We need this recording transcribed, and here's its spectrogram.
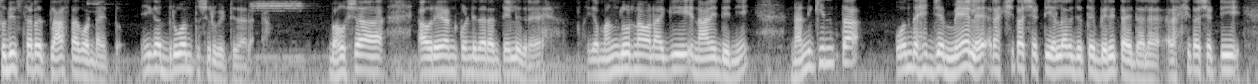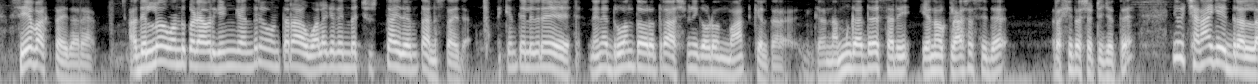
Sudeep sir class ತಗೊಂಡಾಯಿತು. ಈಗ ಧ್ರುವಂತ ಶುರು ಬಿಟ್ಟಿದ್ದಾರೆ ಬಹುಶಃ ಅವ್ರು ಏನು ಅಂದ್ಕೊಂಡಿದ್ದಾರೆ ಅಂತೇಳಿದರೆ ಈಗ ಮಂಗಳೂರಿನವನಾಗಿ ನಾನಿದ್ದೀನಿ. ನನಗಿಂತ ಒಂದು ಹೆಜ್ಜೆ ಮೇಲೆ ರಕ್ಷಿತಾ ಶೆಟ್ಟಿ ಎಲ್ಲರ ಜೊತೆ ಬೆರಿತಾ ಇದ್ದಾರೆ. ರಕ್ಷಿತಾ ಶೆಟ್ಟಿ ಸೇವ್ ಆಗ್ತಾ ಇದ್ದಾರೆ. ಅದೆಲ್ಲೋ ಒಂದು ಕಡೆ ಅವ್ರಿಗೆ ಹೆಂಗೆ ಅಂದರೆ ಒಂಥರ ಒಳಗಡೆಯಿಂದ ಚುಸ್ತಾ ಇದೆ ಅಂತ ಅನಿಸ್ತಾ ಇದೆ. ಯಾಕೆಂತ ಹೇಳಿದರೆ ನೆನೆ ಧ್ರುವಂತ ಅವ್ರ ಹತ್ರ ಅಶ್ವಿನಿ ಗೌಡ ಒಂದು ಮಾತು ಕೇಳ್ತಾರೆ. ಈಗ ನಮಗಾದರೆ ಸರಿ, ಏನೋ ಕ್ಲಾಸಸ್ ಇದೆ ರಕ್ಷಿತಾ ಶೆಟ್ಟಿ ಜೊತೆ. ನೀವು ಚೆನ್ನಾಗೇ ಇದ್ರಲ್ಲ,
